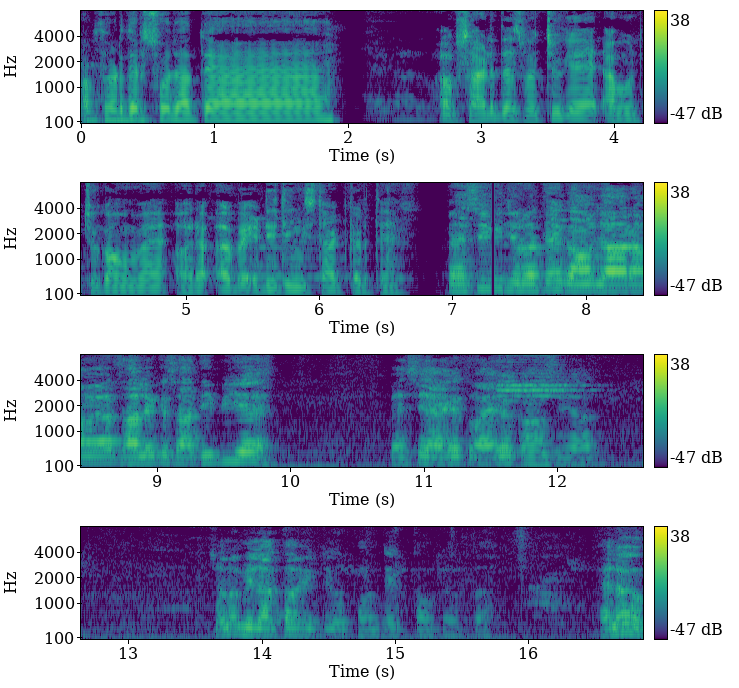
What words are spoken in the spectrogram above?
अब थोड़ी देर सो जाते हैं। अब साढ़े दस बज चुके हैं अब उठ चुका हूँ मैं और अब एडिटिंग स्टार्ट करते हैं। पैसे की ज़रूरत है गाँव जा रहा हूँ यार साले की शादी भी है। पैसे आएगा तो आएगा कहाँ से यार? चलो मिलाता हूँ एक जगह फ़ोन देखता हूँ क्या होता है। हेलो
